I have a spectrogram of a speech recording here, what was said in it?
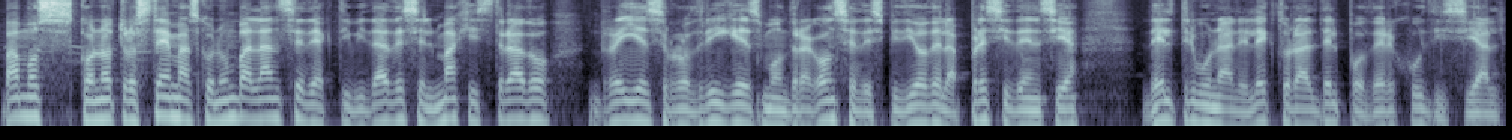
Vamos con otros temas. Con un balance de actividades, el magistrado Reyes Rodríguez Mondragón se despidió de la presidencia del Tribunal Electoral del Poder Judicial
